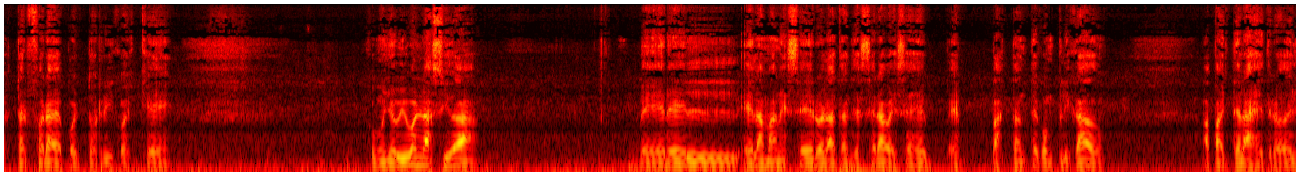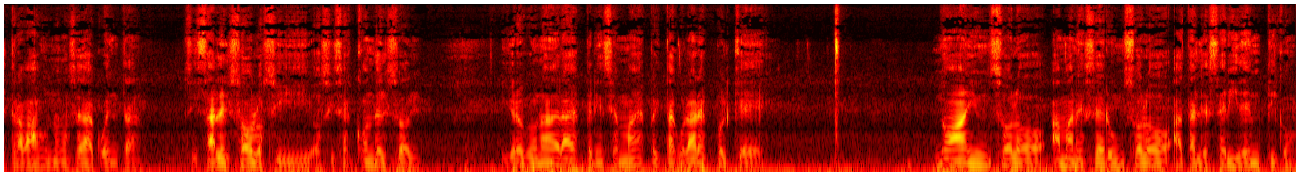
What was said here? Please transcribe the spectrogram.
estar fuera de Puerto Rico, es que como yo vivo en la ciudad, ver el, amanecer o el atardecer a veces es, bastante complicado. Aparte del ajetreo del trabajo, uno no se da cuenta si sale el sol o si, o si se esconde el sol. Y creo que una de las experiencias más espectaculares porque no hay un solo amanecer, un solo atardecer idéntico.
